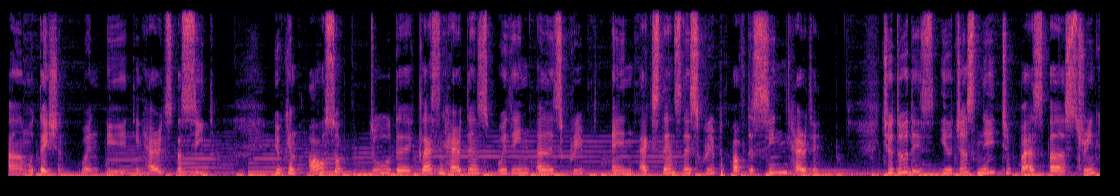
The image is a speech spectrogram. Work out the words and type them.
a mutation when it inherits a seed. You can also do the class inheritance within a script and extends the script of the scene inherited. To do this, you just need to pass a string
